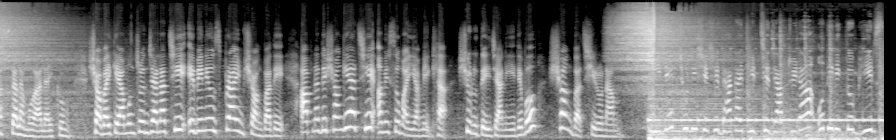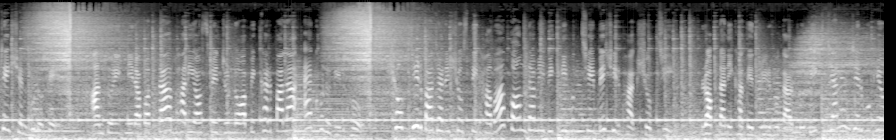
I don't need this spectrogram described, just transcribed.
আসসালামু আলাইকুম। সবাইকে আমন্ত্রণ জানাচ্ছি এবি নিউজ প্রাইম সংবাদে। আপনাদের সঙ্গে আছি আমি সুমাইয়া মেঘলা। শুরুতেই জানিয়ে দেব সংবাদ শিরোনাম। ঈদের ছুটি শেষে ঢাকায় ফিরছে যাত্রীরা অতিরিক্ত ভিড় স্টেশনগুলোতে। আন্তরিক নিরাপত্তা, ভারী অস্ত্রের জন্য অপেক্ষার পালা এখনও দীর্ঘ। সবজির বাজারে স্বস্তির হাওয়া, কম দামে বিক্রি হচ্ছে বেশিরভাগ সবজি। রপ্তানি খাতে দৃঢ়তার প্রতীক, চ্যালেঞ্জের মুখেও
